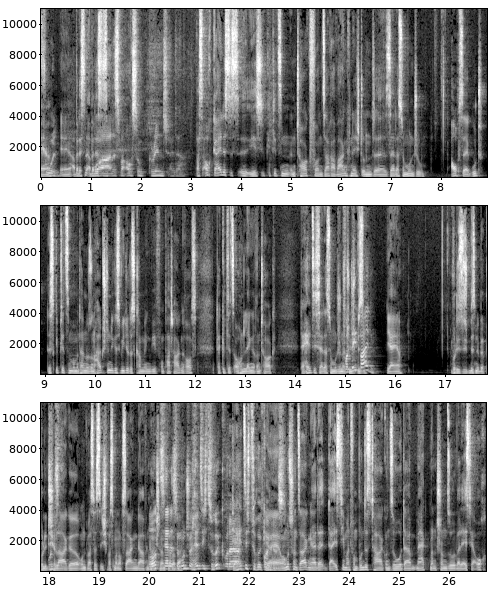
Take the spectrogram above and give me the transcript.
empfohlen. ja, ja. Aber das, aber das Boah, das war auch so cringe, Alter. was auch geil ist, ist, äh, es gibt jetzt einen, einen Talk von Sarah Wagenknecht und äh, Serdar Somunju. Auch sehr gut. Es gibt jetzt momentan nur so ein halbstündiges Video, das kam irgendwie vor ein paar Tagen raus. Da gibt es jetzt auch einen längeren Talk. Da hält sich Serdar Somunju natürlich den ein bisschen, beiden? Ja, ja. Wo die sich ein bisschen über politische Und- Lage und was weiß ich, was man noch sagen darf in Und Deutschland. Somuncu hält sich zurück oder? Der hält sich zurück, ja, ja. Man muss schon sagen, ja, da, da ist jemand vom Bundestag und so, da merkt man schon so, weil er ist ja auch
